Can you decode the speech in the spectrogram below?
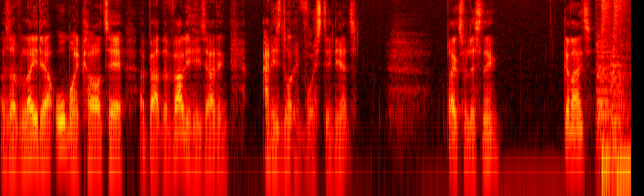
as I've laid out all my cards here about the value he's adding and he's not invoiced in yet. Thanks for listening. Good night.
